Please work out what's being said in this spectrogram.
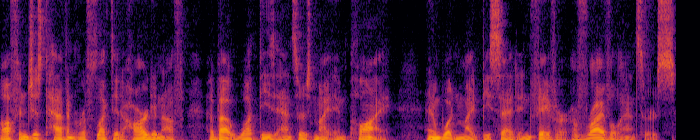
often just haven't reflected hard enough about what these answers might imply and what might be said in favor of rival answers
